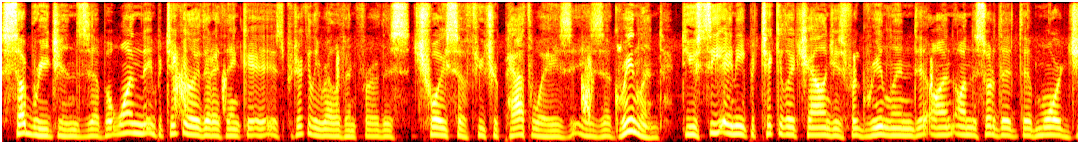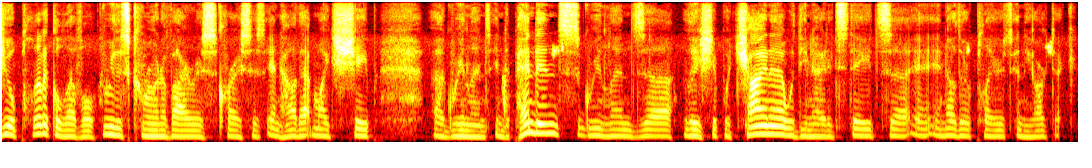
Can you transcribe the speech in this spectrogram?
subregions. Uh, but one in particular that I think is particularly relevant for this choice of future pathways is uh, Greenland. Do you see any particular challenges for Greenland on, on the sort of the, the more geopolitical level through this coronavirus crisis and how that might shape uh, Greenland's independence, Greenland's uh, relationship with China, with the United States, and, and other players in the Arctic?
